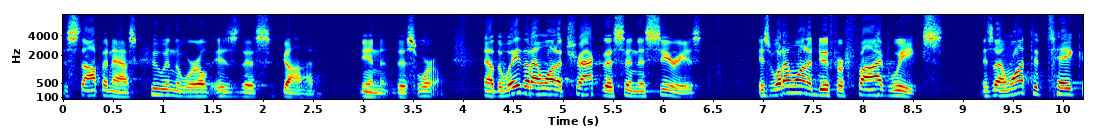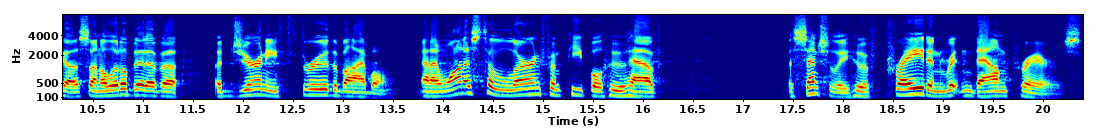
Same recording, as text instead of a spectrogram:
to stop and ask, who in the world is this God in this world? Now, the way that I want to track this in this series is what I want to do for five weeks is I want to take us on a little bit of a, a journey through the Bible. And I want us to learn from people who have essentially who have prayed and written down prayers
